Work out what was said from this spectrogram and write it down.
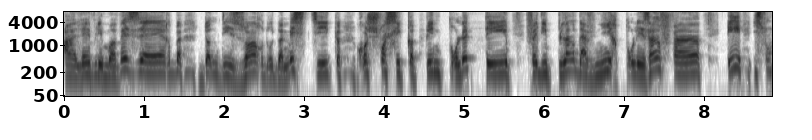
enlève les mauvaises herbes, donne des ordres aux domestiques, reçoit ses copines pour le thé, fait des plans d'avenir pour les enfants. Et ils sont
